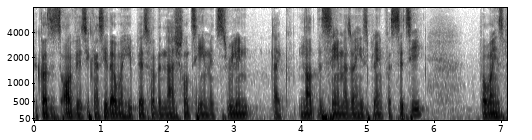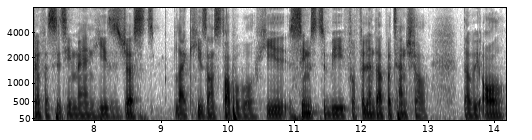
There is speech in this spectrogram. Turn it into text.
because it's obvious. You can see that when he plays for the national team it's really like not the same as when he's playing for city. But when he's playing for city man he's just like he's unstoppable. He seems to be fulfilling that potential that we all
